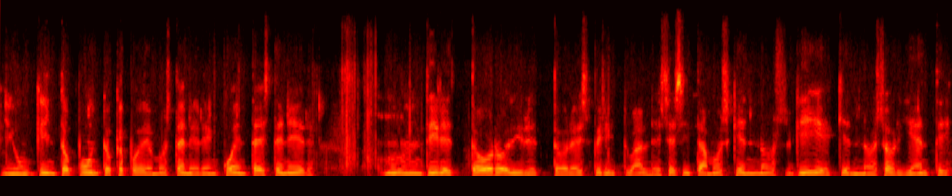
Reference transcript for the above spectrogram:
Y un quinto punto que podemos tener en cuenta es tener un director o directora espiritual. Necesitamos quien nos guíe, quien nos oriente,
